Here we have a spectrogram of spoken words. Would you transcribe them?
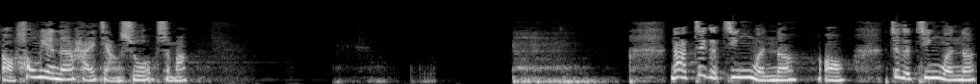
哦，后面呢还讲说什么？那这个经文呢？哦，这个经文呢，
